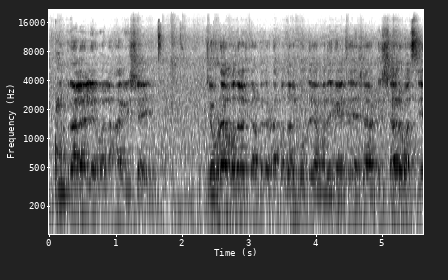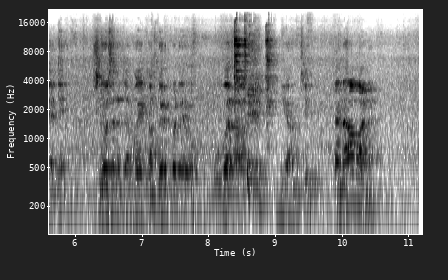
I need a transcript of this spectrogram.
मंत्रालय लेवलला हा विषय जेवढा बदल करतो तेवढा बदल करतो यामध्ये घ्यायचा याच्यासाठी शहरवासियांनी शिवसेनेच्या मागे खंबीरपणे उभं राहावं ही आमची त्यांना आहे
